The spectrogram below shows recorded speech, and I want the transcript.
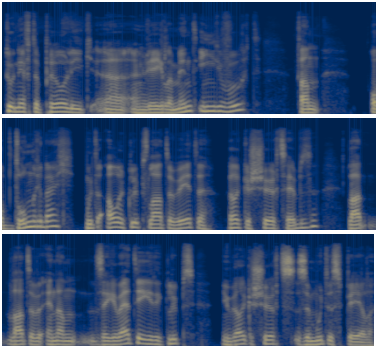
Toen heeft de Pro League eh, een reglement ingevoerd van op donderdag moeten alle clubs laten weten welke shirts hebben ze. Laat, laten we, en dan zeggen wij tegen de clubs in welke shirts ze moeten spelen,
